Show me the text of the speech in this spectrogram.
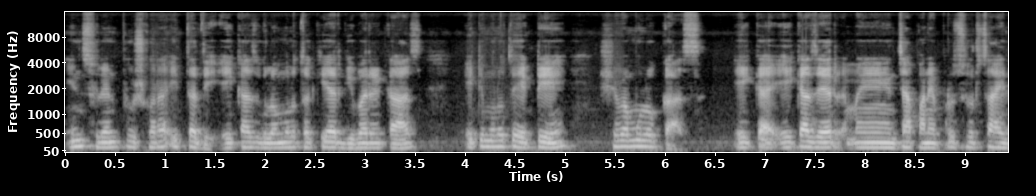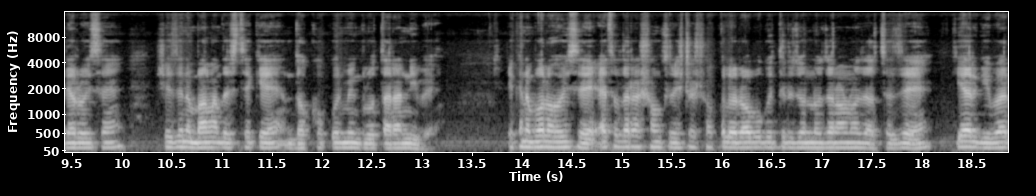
ইনসুলিন পুশ করা ইত্যাদি। এই কাজগুলো মূলত কেয়ার গিভারের কাজ। এটি মূলত একটি সেবামূলক কাজ। এই এই কাজের জাপানে প্রচুর চাহিদা রয়েছে সেই জন্য বাংলাদেশ থেকে দক্ষ কর্মীগুলো তারা নিবে। এখানে বলা হয়েছে, এত দ্বারা সংশ্লিষ্ট সকলের অবগতির জন্য জানানো যাচ্ছে যে, কেয়ার গিভার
